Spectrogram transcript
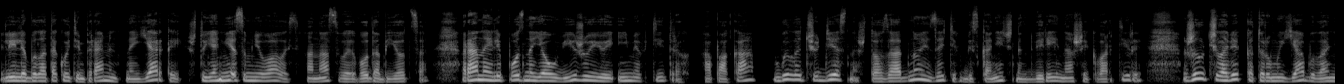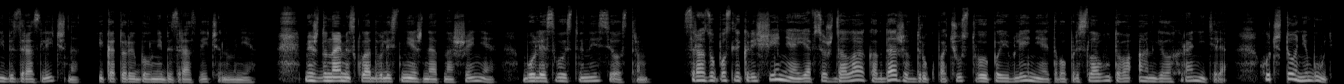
Лиля была такой темпераментной, яркой, что я не сомневалась, она своего добьется. Рано или поздно я увижу ее имя в титрах. А пока было чудесно, что за одной из этих бесконечных дверей нашей квартиры жил человек, которому я была не безразлична и который был не безразличен мне. Между нами складывались нежные отношения, более свойственные сестрам. Сразу после крещения я все ждала, когда же вдруг почувствую появление этого пресловутого ангела-хранителя. Хоть что-нибудь.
